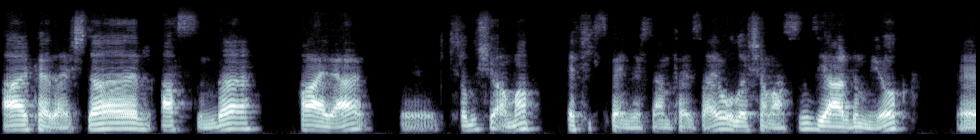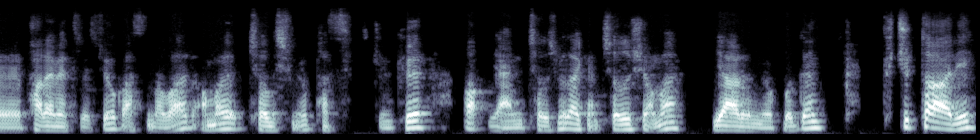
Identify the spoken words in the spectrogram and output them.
Arkadaşlar aslında hala e, çalışıyor ama FX penceresinden vesaire ulaşamazsınız. Yardımı yok. E, parametresi yok. Aslında var ama çalışmıyor. Pasif çünkü. Yani çalışmıyor derken çalışıyor ama yardım yok. Bakın küçük tarih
